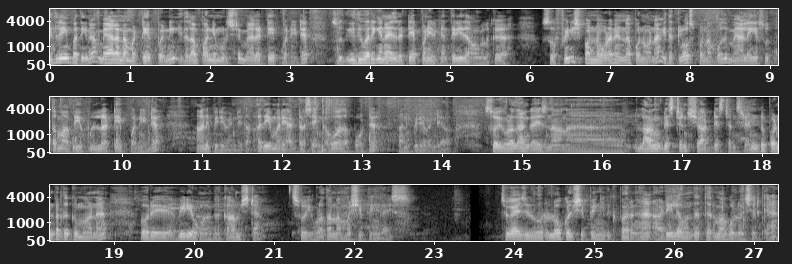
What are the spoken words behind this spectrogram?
இதுலேயும் பார்த்தீங்கன்னா மேலே நம்ம டேப் பண்ணி இதெல்லாம் பண்ணி முடிச்சுட்டு மேலே டேப் பண்ணிவிட்டு ஸோ இது வரைக்கும் நான் இதில் டேப் பண்ணியிருக்கேன். தெரியுதா உங்களுக்கு? ஸோ ஃபினிஷ் பண்ண உடனே என்ன பண்ணுவேன்னா இதை க்ளோஸ் பண்ணும்போது மேலேயும் சுத்தமாக அப்படியே ஃபுல்லாக டேப் பண்ணிவிட்டு அனுப்பிட வேண்டியதான் அதே மாதிரி அட்ரஸ் எங்கேவோ அதை போட்டு அனுப்பிட வேண்டியதான் ஸோ இவ்வளோ தான் கைஸ் நான் லாங் டிஸ்டன்ஸ் ஷார்ட் டிஸ்டன்ஸ் ரெண்டு பண்ணுறதுக்குமான ஒரு வீடியோ உங்களுக்கு காமிச்சிட்டேன். ஸோ இவ்வளோ தான் நம்ம ஷிப்பிங் கைஸ் ஸோ கைஸ் இது ஒரு லோக்கல் ஷிப்பிங் இதுக்கு பாருங்கள் அடியில் வந்து தெர்மாகோல் வச்சுருக்கேன்.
